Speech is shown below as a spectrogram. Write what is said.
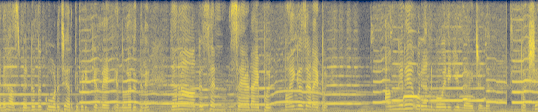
എന്റെ ഹസ്ബൻഡ് ഒന്ന് കൂടെ ചേർത്ത് പിടിക്കണ്ടേ എന്നുള്ളൊരിതിൽ ഞാൻ ആകെ സെൻ സാഡായിപ്പോയി ഭയങ്കര സാഡായിപ്പോയി അങ്ങനെ ഒരു അനുഭവം എനിക്ക് ഉണ്ടായിട്ടുണ്ട്. പക്ഷെ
